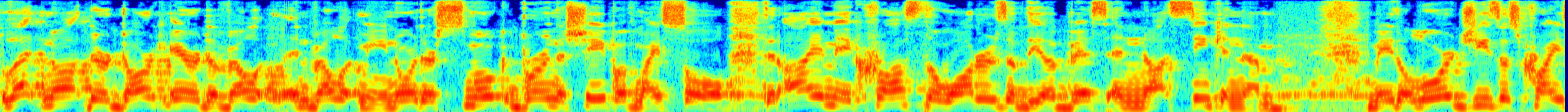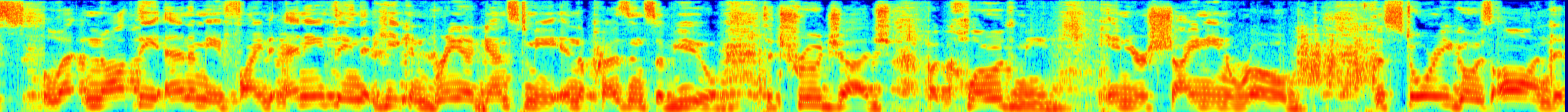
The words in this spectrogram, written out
Let not their dark air develop, envelop me, nor their smoke burn the shape of my soul, that I may cross the waters of the abyss and not sink in them. May the Lord Jesus Christ let not the enemy find anything that he can bring against me in the presence of you, the true judge, but clothe me in your shining robe. The story goes on that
